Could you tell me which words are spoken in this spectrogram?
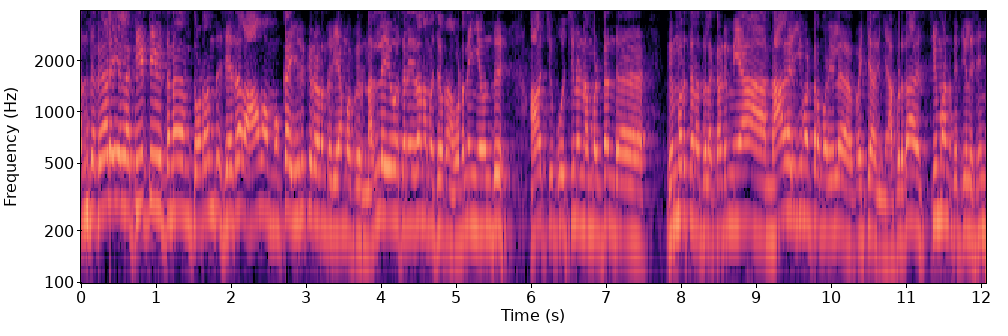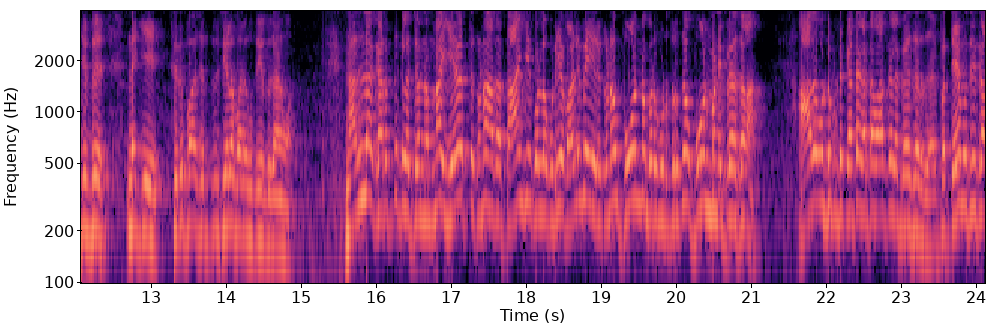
அந்த வேலையில் டிடிவி தினகரன் தொடர்ந்து செய்தால் அமமுக இருக்கிற இடம் தெரியாமல் போயிடும் நல்ல யோசனை தான் நம்ம சொல்கிறோம் உடனே இங்கே வந்து ஆச்சு பூச்சுன்னு நம்மள்ட்ட இந்த விமர்சனத்தில் கடுமையாக நாகரிகமற்ற முறையில் வைக்காதீங்க. அப்படி தான் சீமான் கட்சியில் செஞ்சுட்டு இன்னைக்கு சிறுபா சிரித்து சீலப்பானு குத்திட்டு இருக்காங்க நல்ல கருத்துக்களை சொன்னோம்னா ஏற்றுக்கணும் அதை தாங்கி கொள்ளக்கூடிய வலிமை இருக்கணும். ஃபோன் நம்பர் கொடுத்துருக்கோம். ஃபோன் பண்ணி பேசலாம். அதை விட்டுவிட்டு கெட்ட கெட்ட வார்த்தையில் பேசுறது. இப்போ தேமுதிக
